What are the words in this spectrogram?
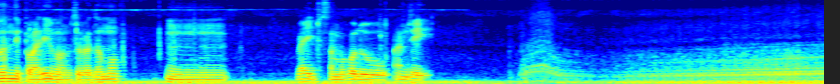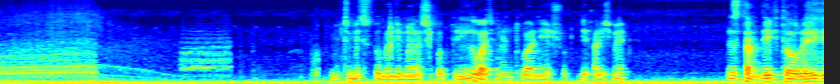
Wodny paliwo, no to wiadomo. Mm, wejdź do samochodu Andrzej. Zobaczymy co tu będzie można się podtuningować, ewentualnie już jechaliśmy. Zestaw driftowy,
